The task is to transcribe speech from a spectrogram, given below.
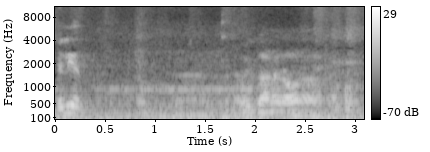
چلیے۔ نہیں گا پاؤں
